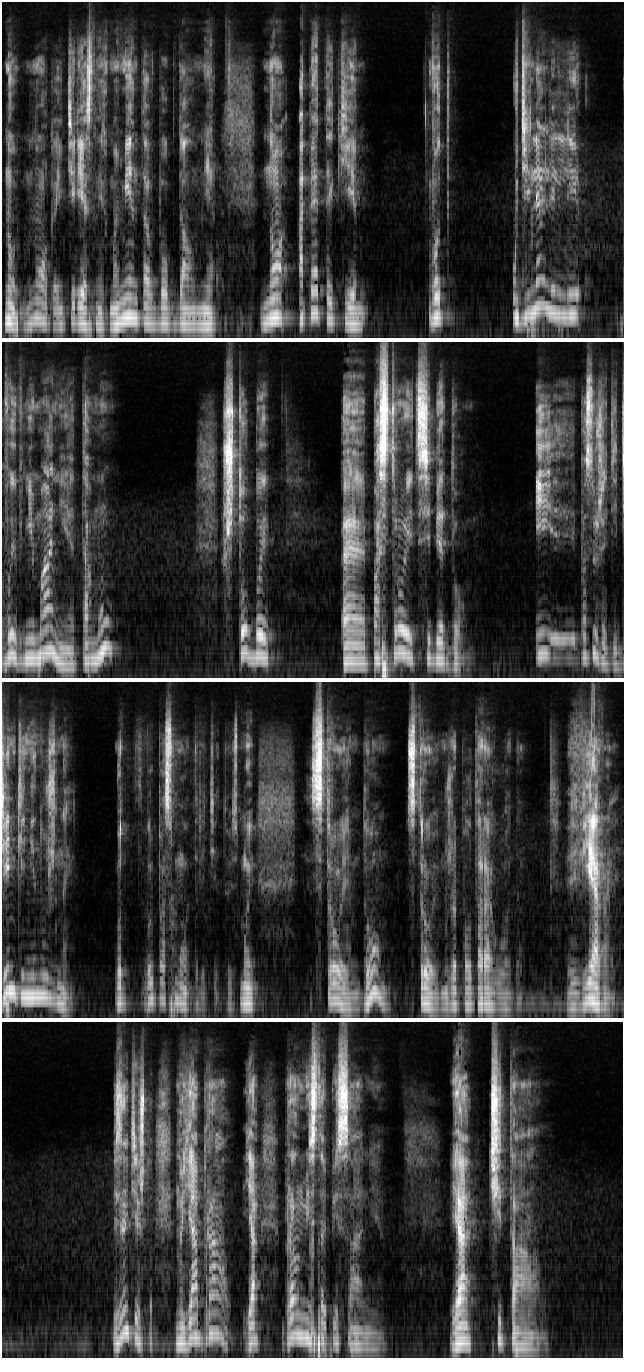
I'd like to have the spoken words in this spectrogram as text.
ну, много интересных моментов Бог дал мне. Но, опять-таки, вот уделяли ли вы внимание тому, чтобы построить себе дом. И послушайте, деньги не нужны. Вот вы посмотрите, то есть мы строим дом, строим уже полтора года, верой. Знаете что? Но я брал, я брал местописание, я читал.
